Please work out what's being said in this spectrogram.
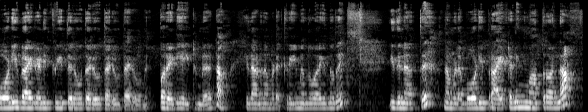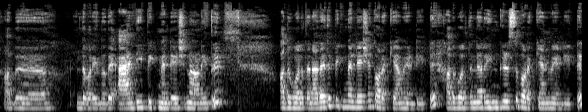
ബോഡി ബ്രൈറ്റണിങ് ക്രീം തരൂ തരൂ തരൂ തരൂ എന്ന്. ഇപ്പോൾ റെഡി ആയിട്ടുണ്ട് കേട്ടോ. ഇതാണ് നമ്മുടെ ക്രീം എന്ന് പറയുന്നത്. ഇതിനകത്ത് നമ്മുടെ ബോഡി ബ്രൈറ്റണിങ് മാത്രമല്ല അത് എന്താ പറയുന്നത് ആന്റി പിഗ്മെന്റേഷൻ ആണ് ഇത്. അതുപോലെ തന്നെ അതായത് പിഗ്മെന്റേഷൻ കുറയ്ക്കാൻ വേണ്ടിയിട്ട് അതുപോലെ തന്നെ റിങ്കിൾസ് കുറയ്ക്കാൻ വേണ്ടിയിട്ട്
